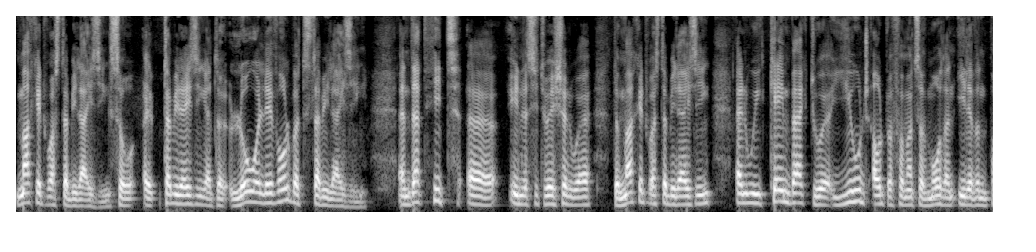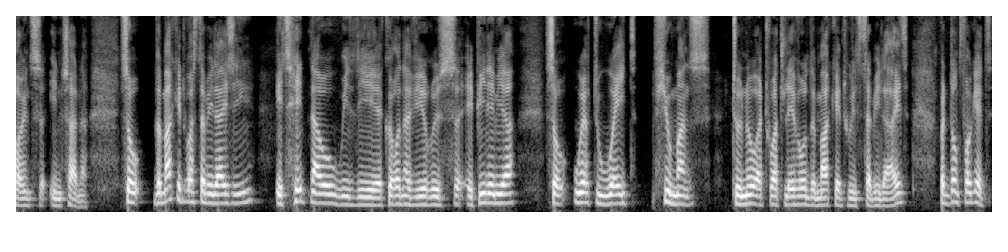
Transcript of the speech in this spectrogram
market was stabilizing. So uh, stabilizing at a lower level, but stabilizing. And that hit uh, in a situation where the market was stabilizing and we came back to a huge outperformance of more than 11 points in China. So the market was stabilizing. It's hit now with the coronavirus epidemic. So we have to wait a few months to know at what level the market will stabilize. But don't forget,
